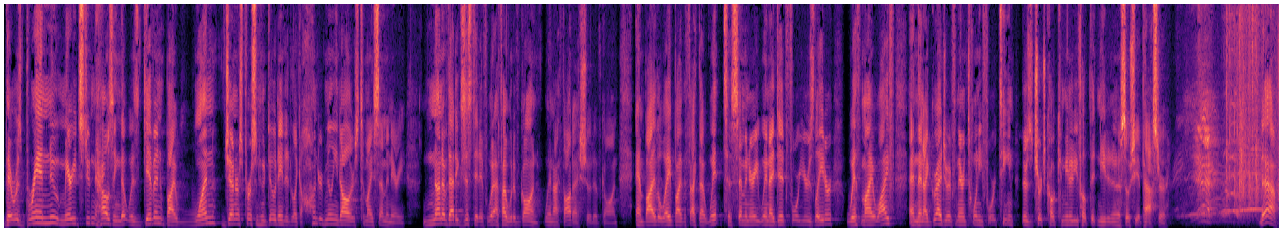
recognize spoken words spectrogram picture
There was brand new married student housing that was given by one generous person who donated like $100 million to my seminary. None of that existed if, if I would have gone when I thought I should have gone. And by the way, by the fact I went to seminary when I did four years later with my wife, and then I graduated from there in 2014, there's a church called Community of Hope that needed an associate pastor. Yeah. Yeah.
